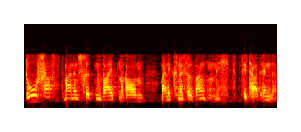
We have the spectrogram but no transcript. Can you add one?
Du schaffst meinen Schritten weiten Raum, meine Knöchel wanken nicht. Zitat Ende.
